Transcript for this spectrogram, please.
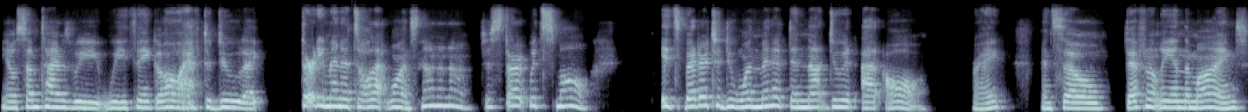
You know, sometimes we we think, oh, I have to do like 30 minutes all at once. No, no, no. Just start with small. It's better to do one minute than not do it at all. Right. And so definitely in the mind,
